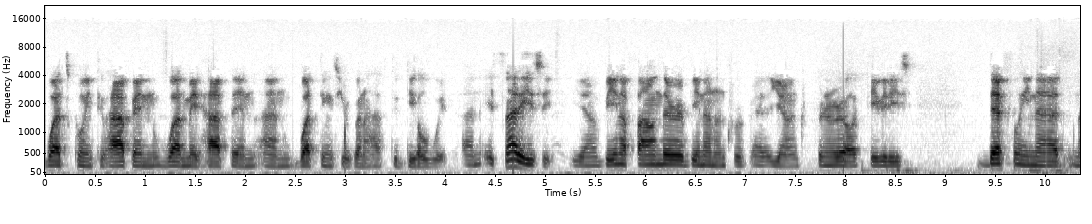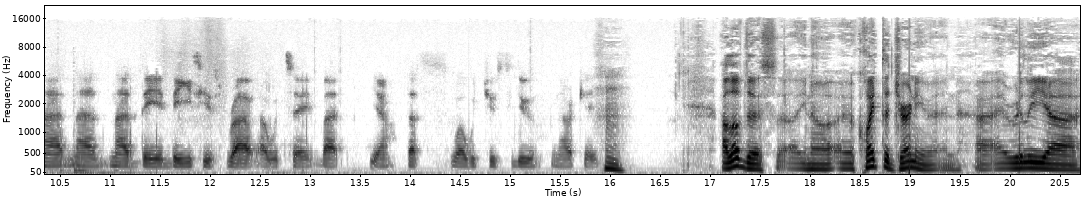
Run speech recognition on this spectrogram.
what's going to happen, what may happen, and what things you're going to have to deal with. And it's not easy, you know, being a founder, being an entrepreneur, you know, entrepreneurial activities, definitely not not not not the the easiest route, I would say. But yeah, that's what we choose to do in our case. Hmm. I love this. Uh, you know, uh, quite the journey, man. I really, uh,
